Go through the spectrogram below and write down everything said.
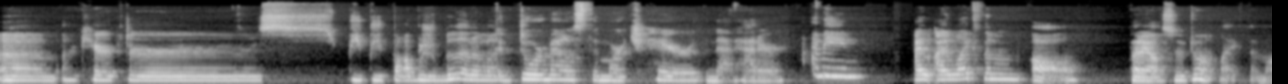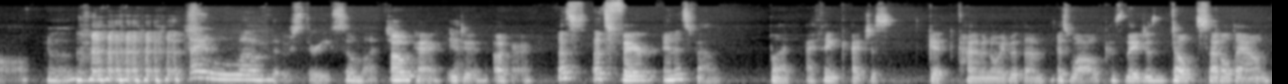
um, other characters. The Dormouse, the March Hare, the Mad Hatter. I mean, I I like them all, but I also don't like them all. Oh. I love those three so much. okay, you Yeah. do. Okay, that's that's fair and it's valid. But I think I just get kind of annoyed with them as well because they just don't settle down.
